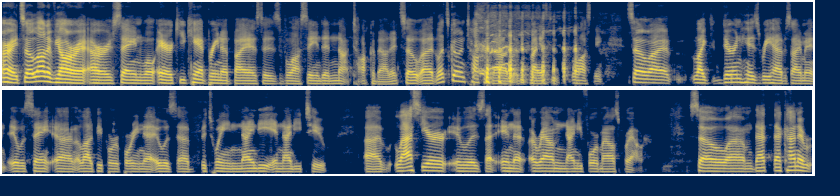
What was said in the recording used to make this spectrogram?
All right, so a lot of y'all are, are saying, "Well, Eric, you can't bring up Baez's velocity and then not talk about it." So uh, let's go and talk about Baez's velocity. So, uh, like during his rehab assignment, it was saying uh, a lot of people were reporting that it was uh, between 90 and 92. Uh, last year, it was uh, in around 94 miles per hour. So um, that that kind of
